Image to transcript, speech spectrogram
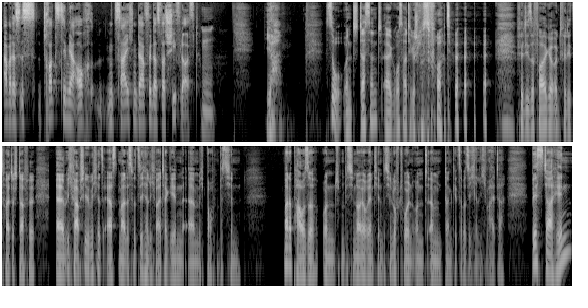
Aber das ist trotzdem ja auch ein Zeichen dafür, dass was schief läuft. Hm. Ja, so, und das sind äh, großartige Schlussworte für diese Folge und für die zweite Staffel. Ähm, ich verabschiede mich jetzt erstmal. Es wird sicherlich weitergehen. Ähm, ich brauche ein bisschen meine Pause und ein bisschen neu orientieren, ein bisschen Luft holen und ähm, dann geht es aber sicherlich weiter. Bis dahin,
